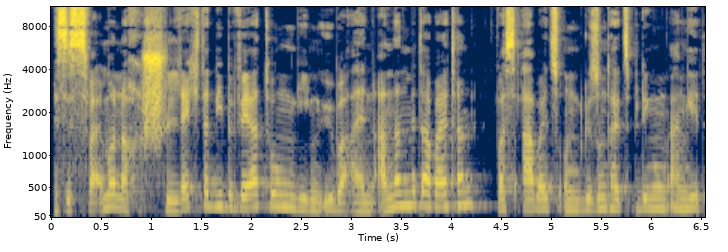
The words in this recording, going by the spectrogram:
Es ist zwar immer noch schlechter die Bewertung gegenüber allen anderen Mitarbeitern, was Arbeits- und Gesundheitsbedingungen angeht,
